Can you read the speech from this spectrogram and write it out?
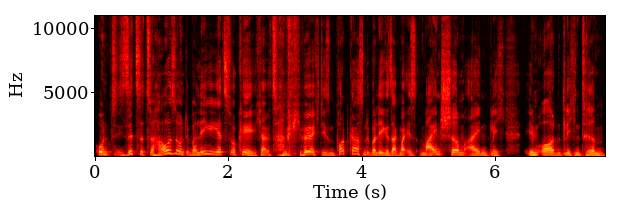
und sitze zu Hause und überlege jetzt, okay, ich, jetzt hab ich, höre ich diesen Podcast und überlege, sag mal, ist mein Schirm eigentlich im ordentlichen Trim?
